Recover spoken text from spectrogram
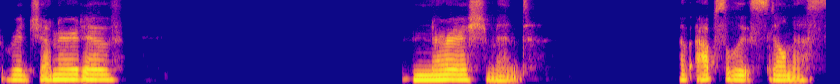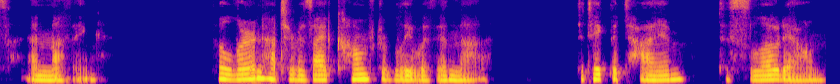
regenerative nourishment of absolute stillness and nothing. To learn how to reside comfortably within that, to take the time to slow down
